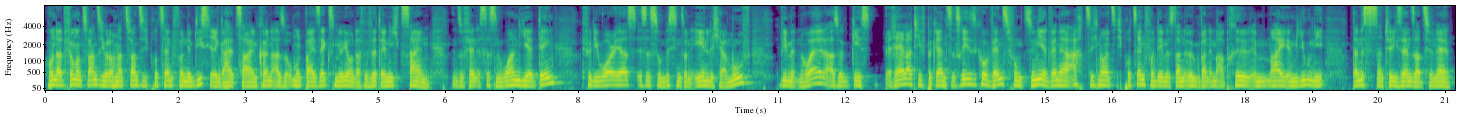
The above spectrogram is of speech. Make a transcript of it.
125 oder 120 Prozent von dem diesjährigen Gehalt zahlen können, also um und bei 6 Millionen. Dafür wird er nicht sein. Insofern ist es ein One-Year-Ding. Für die Warriors ist es so ein bisschen so ein ähnlicher Move wie mit Noel. Also gehst relativ begrenztes Risiko, wenn es funktioniert. Wenn er 80, 90 Prozent von dem ist dann irgendwann im April, im Mai, im Juni, dann ist es natürlich sensationell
